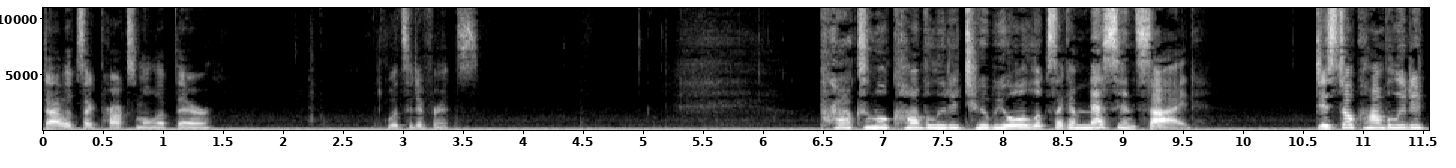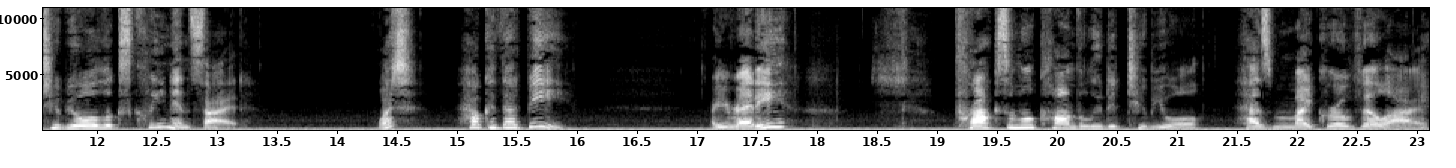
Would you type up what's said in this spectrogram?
that looks like proximal up there. What's the difference? Proximal convoluted tubule looks like a mess inside. Distal convoluted tubule looks clean inside. What? How could that be? Are you ready? Proximal convoluted tubule has microvilli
